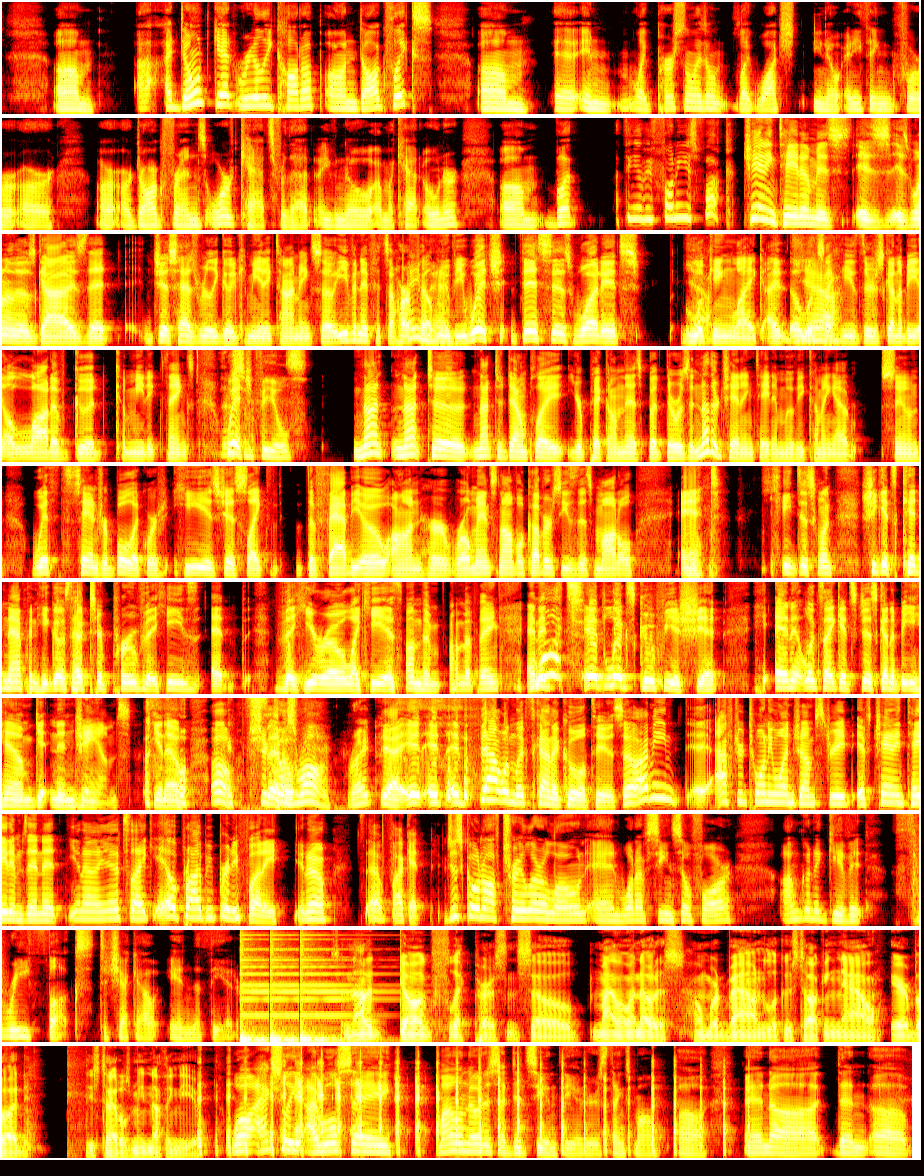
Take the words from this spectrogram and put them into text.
Um, I, I don't get really caught up on dog flicks. Um, uh, in like personal, I don't like watch you know anything for our our, our dog friends or cats for that. Even though I'm a cat owner, um, but I think it'd be funny as fuck. Channing Tatum is is is one of those guys that just has really good comedic timing. So even if it's a heartfelt Amen. movie, which this is what it's Yeah. looking like, I, it looks like he's, there's going to be a lot of good comedic things. There's which some feels. not not to not to downplay your pick on this, but there was another Channing Tatum movie coming out soon with Sandra Bullock where he is just like the Fabio on her romance novel covers. He's this model and he just went she gets kidnapped and he goes out to prove that he's at the hero like he is on the on the thing. And What? it it looks goofy as shit. And it looks like it's just gonna be him getting in jams, you know. Oh, shit So- goes wrong, right? Yeah, it, it, it that one looks kind of cool too. So I mean, eh, after Twenty One Jump Street, if Channing Tatum's in it, you know, it's like it'll probably be pretty funny, you know. So fuck it. just going off trailer alone and what I've seen so far, I'm gonna give it three fucks to check out in the theater. So not a dog flick person. So Milo and Otis, Homeward Bound, Look Who's Talking Now, Air Bud. These titles mean nothing to you. Well, actually, I will say Milo and Otis I did see in theaters. Thanks, mom. Uh, and uh, then uh,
